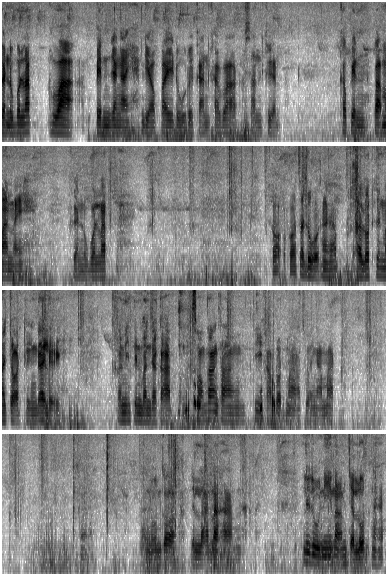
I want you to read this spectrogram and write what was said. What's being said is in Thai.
ขื่อนอุบลรัฐว่าเป็นยังไง เดี๋ยวไปดูด้วยกันครับว่าสันเขื่อนเขาเป็นประมาณไหนเขื่อนอุบลรัฐก็ก็สะดวกนะครับเอารถขึ้นมาจอดถึงได้เลย อันนี้เป็นบรรยากาศสองข้างทางที่ขับรถมาสวยงามมากทางโน้นก็เป็นร้านอาหาร ฤดูนี้น้ำจะลดนะฮะ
